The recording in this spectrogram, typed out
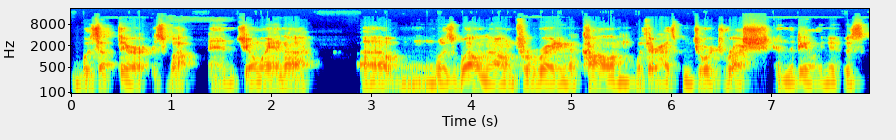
was up there as well. And Joanna uh, was well known for writing a column with her husband George Rush in the Daily News.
